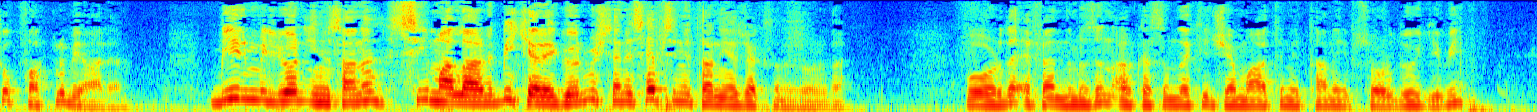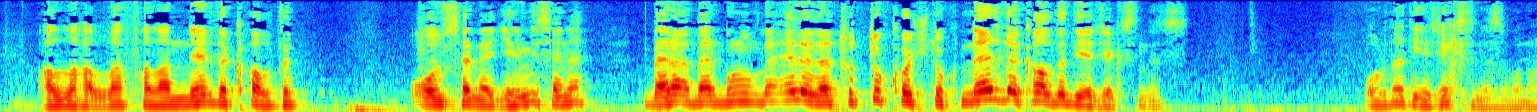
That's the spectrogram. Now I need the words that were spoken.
çok farklı bir alem. Bir milyon insanın simalarını bir kere görmüşseniz hepsini tanıyacaksınız orada. Bu orada Efendimizin arkasındaki cemaatini tanıyıp sorduğu gibi Allah Allah falan nerede kaldı? 10 sene 20 sene beraber bununla el ele tuttuk koştuk. Nerede kaldı diyeceksiniz. Orada diyeceksiniz bunu.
